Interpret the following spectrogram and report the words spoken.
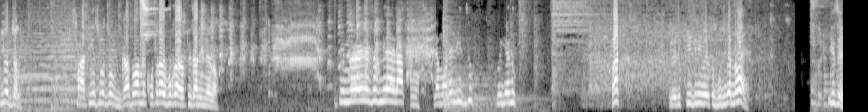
পিওর জল। চুয়ার জল গা ধোয়া মানে কতটা উপকার, তুই জানি না, এলাও। যুগ নিয়ে এলা থাকো মডেলের যুগ বৈজ্ঞানিক থাক, এলে যে কি জিনিস তো বুঝবার নয়। ঠিক আছে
